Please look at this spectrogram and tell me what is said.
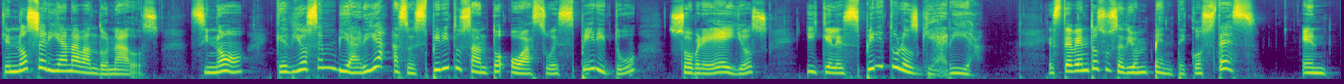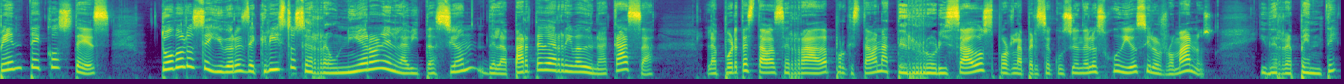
que no serían abandonados, sino que Dios enviaría a su Espíritu Santo o a su Espíritu sobre ellos y que el Espíritu los guiaría. Este evento sucedió en Pentecostés. En Pentecostés, todos los seguidores de Cristo se reunieron en la habitación de la parte de arriba de una casa. La puerta estaba cerrada porque estaban aterrorizados por la persecución de los judíos y los romanos. Y de repente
